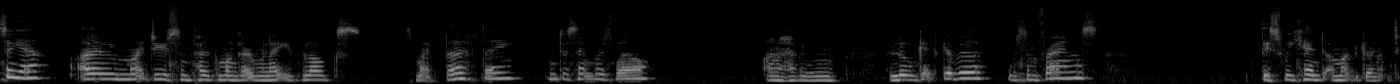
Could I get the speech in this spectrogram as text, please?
So yeah, I might do some Pokemon Go related vlogs. It's my birthday in December as well. I'm having a little get together with some friends. This weekend I might be going up to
